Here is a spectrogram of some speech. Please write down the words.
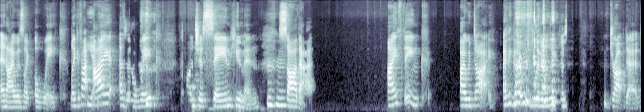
and i was like awake like if i Yeah. i as an awake conscious sane human Mhm. saw that i think i would die i think i would literally just drop dead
